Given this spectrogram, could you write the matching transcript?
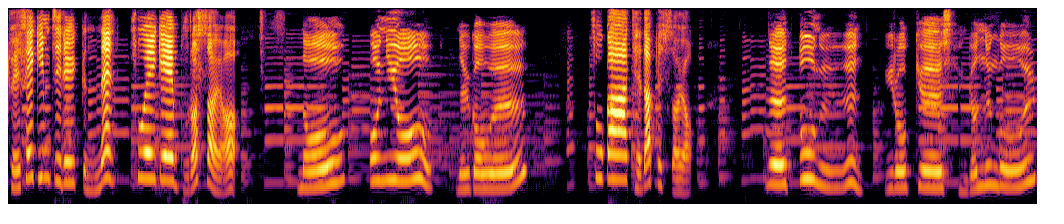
되새김질을 끝낸 소에게 물었어요. 너? 아니야. 내가 왜? 소가 대답했어요. 내 똥은 이렇게 생겼는걸.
